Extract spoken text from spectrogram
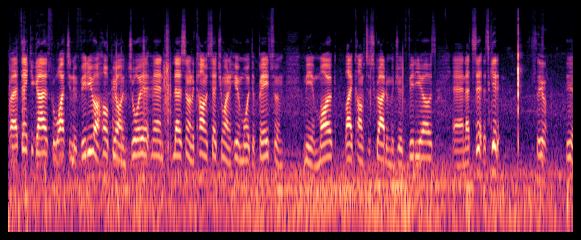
But I thank you guys for watching the video. I hope y'all enjoy it, man. Let us know in the comment section you want to hear more debates from me and Mark. Like, comment, subscribe to Madrid videos. And that's it. Let's get it. See you. Yeah.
